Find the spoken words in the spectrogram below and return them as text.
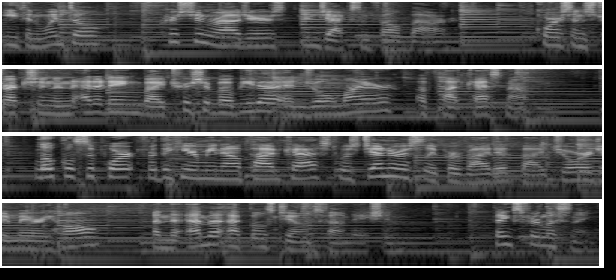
Ethan Wintle, Christian Rogers, and Jackson Feldbauer. Course instruction and editing by Trisha Bobita and Joel Meyer of Podcast Mountain. Local support for the Hear Me Now podcast was generously provided by George and Mary Hall and the Emma Eccles Jones Foundation. Thanks for listening.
